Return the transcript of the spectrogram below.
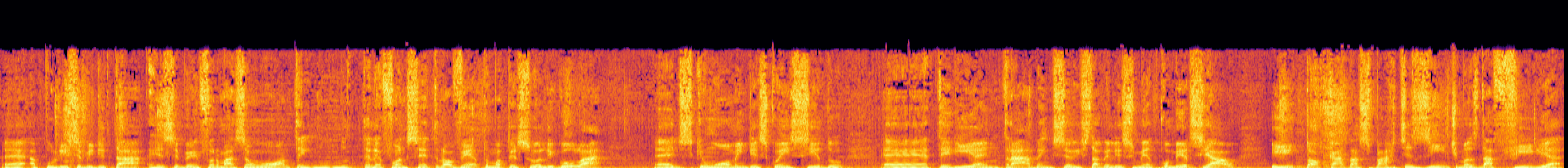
É, a polícia militar recebeu informação ontem no, no telefone 190. Uma pessoa ligou lá, é, disse que um homem desconhecido é, teria entrado em seu estabelecimento comercial e tocado as partes íntimas da filha,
